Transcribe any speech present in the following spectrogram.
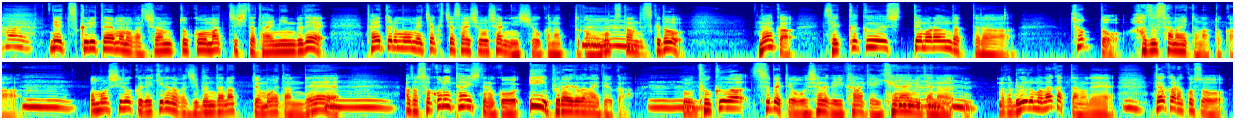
で、作りたいものがちゃんとこうマッチしたタイミングで、タイトルもめちゃくちゃ最初おしゃれにしようかなとかも思ってたんですけど、なんかせっかく知ってもらうんだったら、ちょっと外さないとなとか、うん面白くできるのが自分だなって思えたんで、うんあとそこに対してのこう、いいプライドがないというか、うん曲は全ておしゃれでいかなきゃいけないみたいな、なんかルールもなかったので、うんだからこそ、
